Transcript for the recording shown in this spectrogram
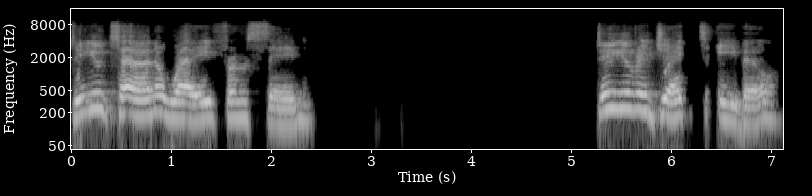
do you turn away from sin? Do you reject evil?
